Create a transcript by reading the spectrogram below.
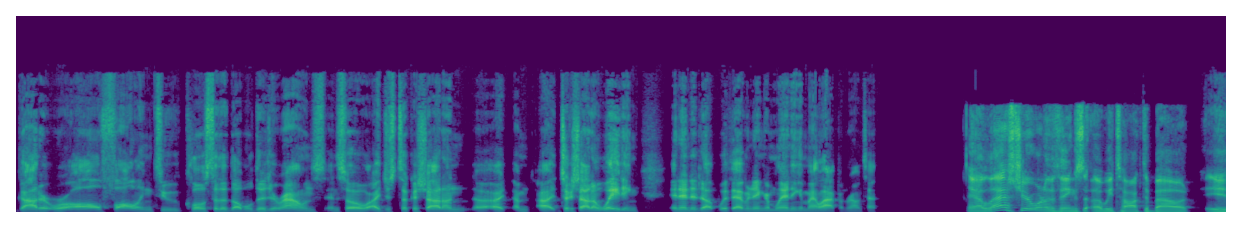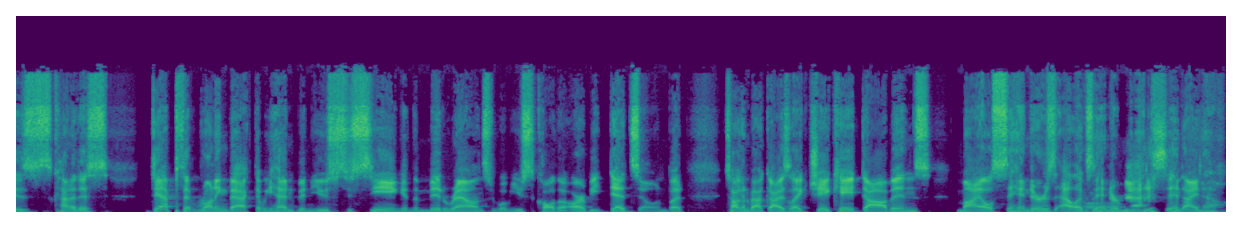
Goedert were all falling to close to the double digit rounds. And so I just took a shot on, uh, I, I took a shot on waiting and ended up with Evan Engram landing in my lap in round 10. Yeah, last year one of the things uh, we talked about is kind of this depth at running back that we hadn't been used to seeing in the mid rounds, what we used to call the RB dead zone. But talking about guys like J.K. Dobbins, Miles Sanders, Alexander oh. Mattison. I know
